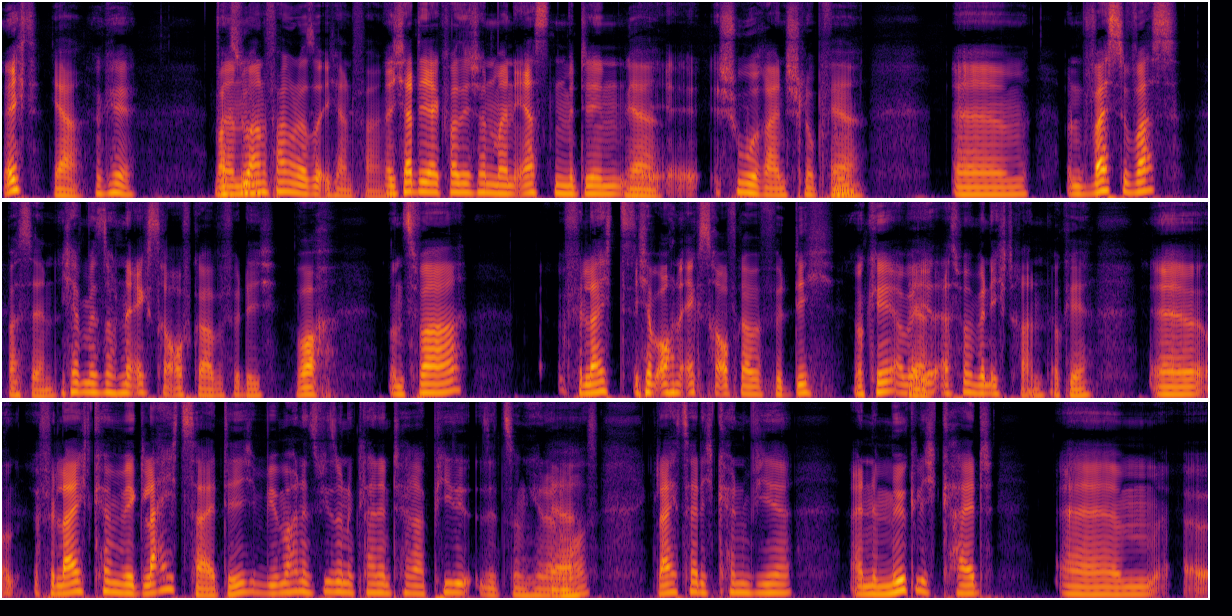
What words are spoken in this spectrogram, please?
Echt? Ja. Okay. Magst du anfangen oder soll ich anfangen? Ich hatte ja quasi schon meinen ersten mit den Ja. äh, Schuhe reinschlupfen. ja. Ähm, und weißt du was? Was denn? Ich habe jetzt noch eine extra Aufgabe für dich. Boah, Und zwar, vielleicht, ich habe auch eine extra Aufgabe für dich. okay, aber Ja. erstmal bin ich dran. Okay. Äh, vielleicht können wir gleichzeitig, wir machen jetzt wie so eine kleine Therapiesitzung hier daraus, gleichzeitig können wir eine Möglichkeit ähm, äh,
